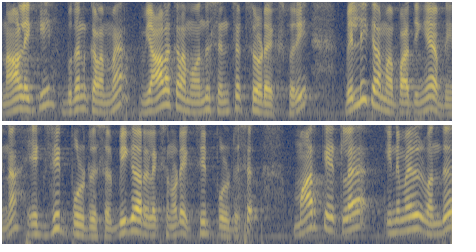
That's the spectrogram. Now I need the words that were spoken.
நாளைக்கு புதன்கிழமை வியாழக்கிழமை வந்து சென்செக்ஸோட எக்ஸ்பரி வெள்ளிக்கிழமை பார்த்தீங்க அப்படின்னா எக்ஸிட் போல் ரிசல்ட் பீகார் எலெக்ஷனோட எக்ஸிட் போல் ரிசல்ட் மார்க்கெட்டில் இனிமேல் வந்து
